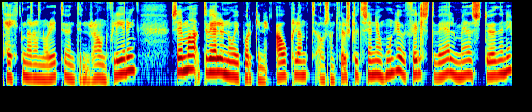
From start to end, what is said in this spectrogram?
teiknaran og rítuðundin Rán Flýring sem að dvelu nú í borginni Ágland á samt fjölskyldusinni og hún hefur fylst vel með stöðunni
